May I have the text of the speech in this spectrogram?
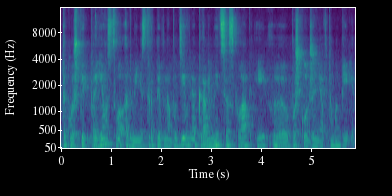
Також підприємство, адміністративна будівля, крамниця, склад і е, пошкодження автомобілів.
